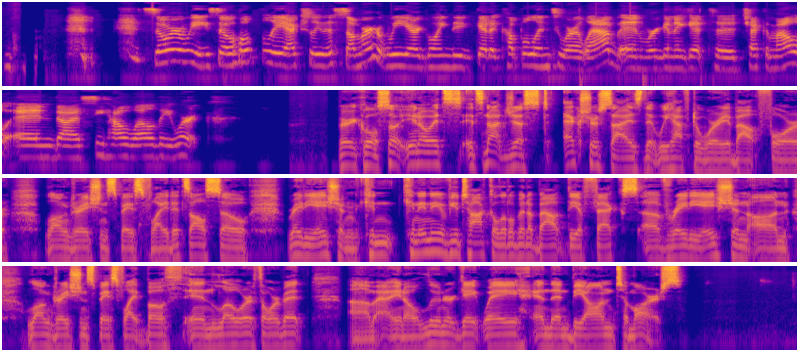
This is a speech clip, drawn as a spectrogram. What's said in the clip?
so are we. So hopefully, actually, this summer we are going to get a couple into our lab, and we're going to get to check them out and uh, see how well they work. Very cool. So, you know, it's it's not just exercise that we have to worry about for long duration space flight. It's also radiation. Can can any of you talk a little bit about the effects of radiation on long duration space flight, both in low Earth orbit, um, you know, lunar gateway, and then beyond to Mars?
